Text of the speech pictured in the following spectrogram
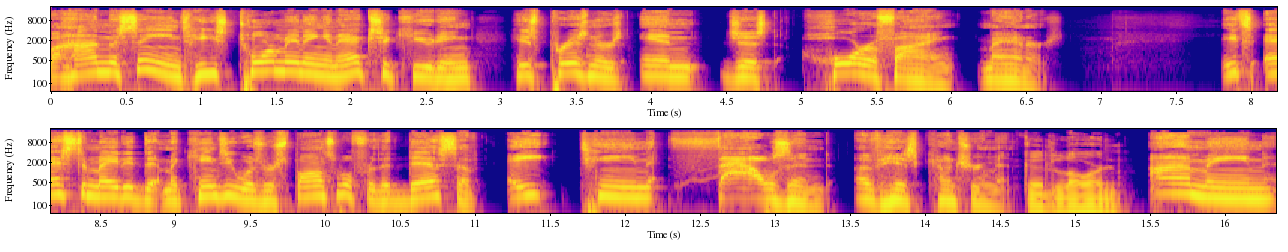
behind the scenes, he's tormenting and executing his prisoners in just horrifying manners. It's estimated that Mackenzie was responsible for the deaths of 18,000 of his countrymen. Good Lord. I mean,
